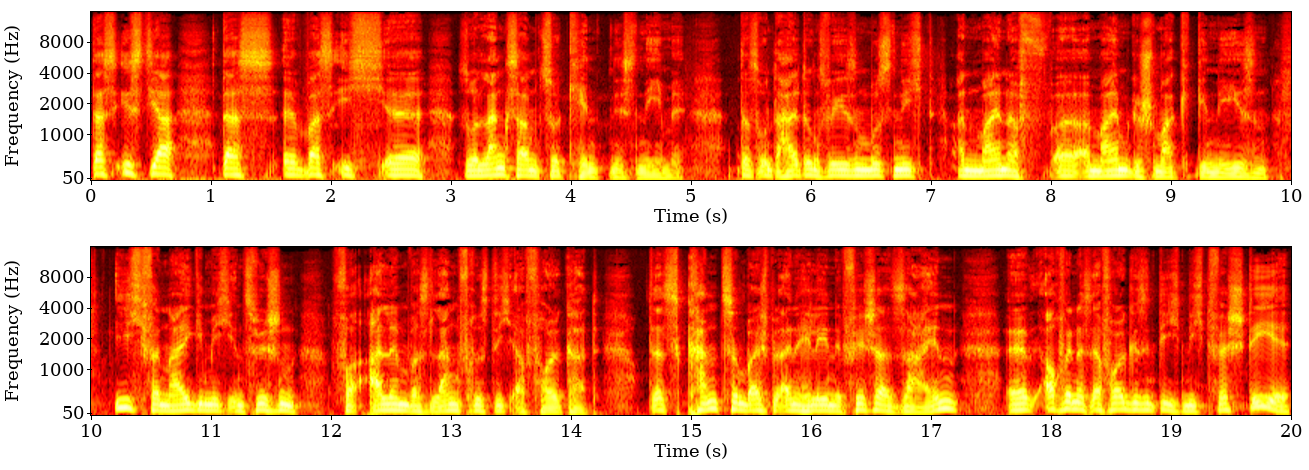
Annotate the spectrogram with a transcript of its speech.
das ist ja das, äh, was ich äh, so langsam zur Kenntnis nehme. Das Unterhaltungswesen muss nicht an, meiner, äh, an meinem Geschmack genesen. Ich verneige mich inzwischen vor allem, was langfristig Erfolg hat. Das kann zum Beispiel eine Helene Fischer sein, äh, auch wenn es Erfolge sind, die ich nicht verstehe.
